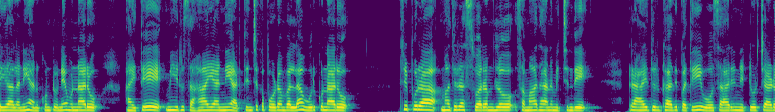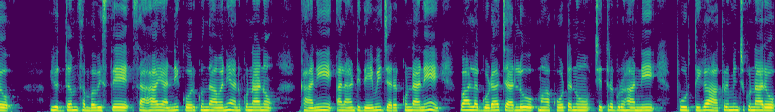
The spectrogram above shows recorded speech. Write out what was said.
చేయాలని అనుకుంటూనే ఉన్నారు. అయితే మీరు సహాయాన్ని అర్థించకపోవడం వల్ల ఊరుకున్నారు. త్రిపుర మధుర స్వరంలో సమాధానమిచ్చింది. రాయదుర్గాధిపతి ఓసారి నిట్టూర్చాడు. యుద్ధం సంభవిస్తే సహాయాన్ని కోరుకుందామని అనుకున్నాను. కానీ అలాంటిదేమీ జరగకుండానే వాళ్ళ గూఢాచారులు మా కోటను చిత్రగృహాన్ని పూర్తిగా ఆక్రమించుకున్నారు.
